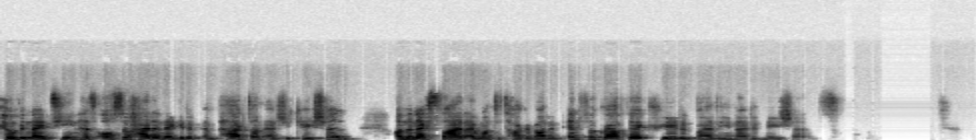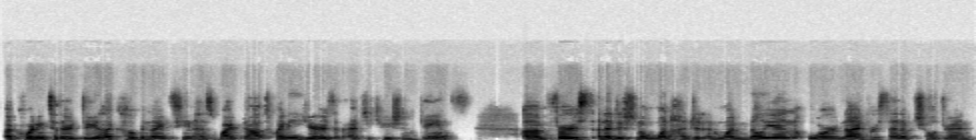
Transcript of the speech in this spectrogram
COVID-19 has also had a negative impact on education. On the next slide, I want to talk about an infographic created by the United Nations. According to their data, COVID-19 has wiped out 20 years of education gains. Um, first, an additional 101 million or 9% of children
